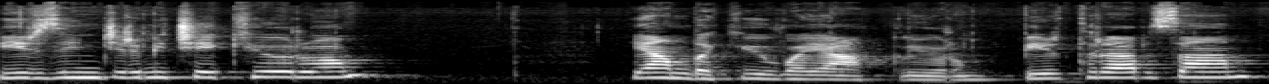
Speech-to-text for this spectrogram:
Bir zincirimi çekiyorum. Yandaki yuvaya atlıyorum. Bir trabzan.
